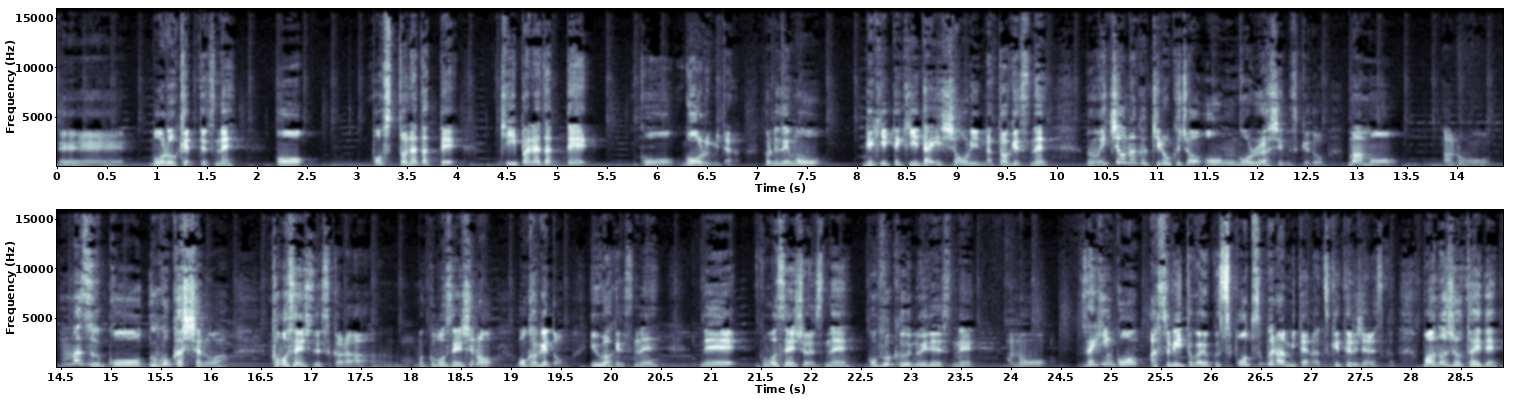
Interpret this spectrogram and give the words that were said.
えー、ボールを蹴ってですね、こう、ポストに当たって、キーパーに当たって、こう、ゴールみたいな。それでもう、劇的大勝利になったわけですね。うん、一応なんか記録上オンゴールらしいんですけど、まあもう、あの、まずこう、動かしたのは、久保選手ですから、まあ、久保選手のおかげというわけですね。で、久保選手はですね、こう服脱いでですね、あの、最近こう、アスリートがよくスポーツブランみたいなのつけてるじゃないですか。もうあの状態で、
